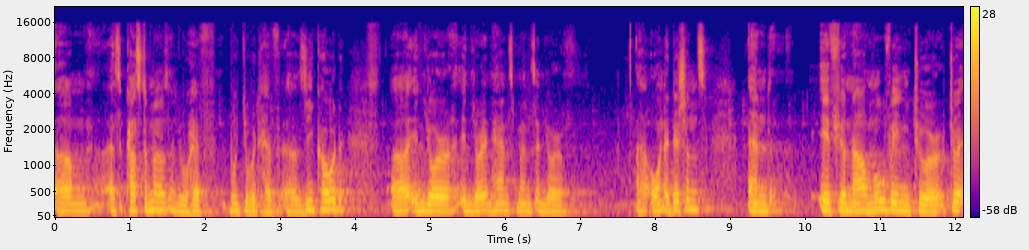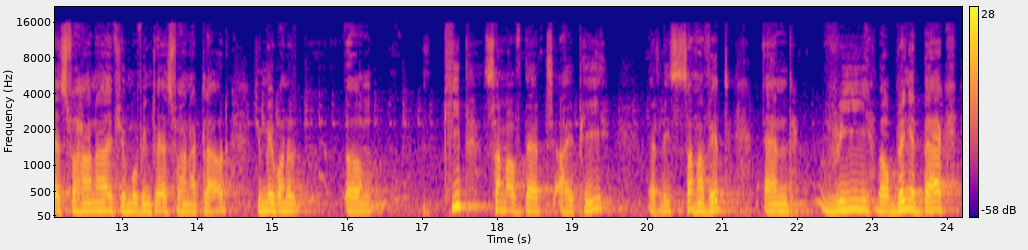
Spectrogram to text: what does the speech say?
Um, as a customer, you have you would have uh, Z code uh, in your in your enhancements in your uh, own additions, and if you're now moving to, to S4HANA, if you're moving to S4HANA Cloud, you may want to um, keep some of that IP, at least some of it, and re, well, bring it back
